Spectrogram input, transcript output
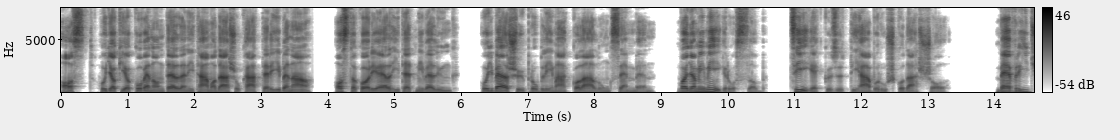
Azt, hogy aki a Covenant elleni támadások hátterében áll, azt akarja elhitetni velünk, hogy belső problémákkal állunk szemben. Vagy ami még rosszabb, cégek közötti háborúskodással. Beveridge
